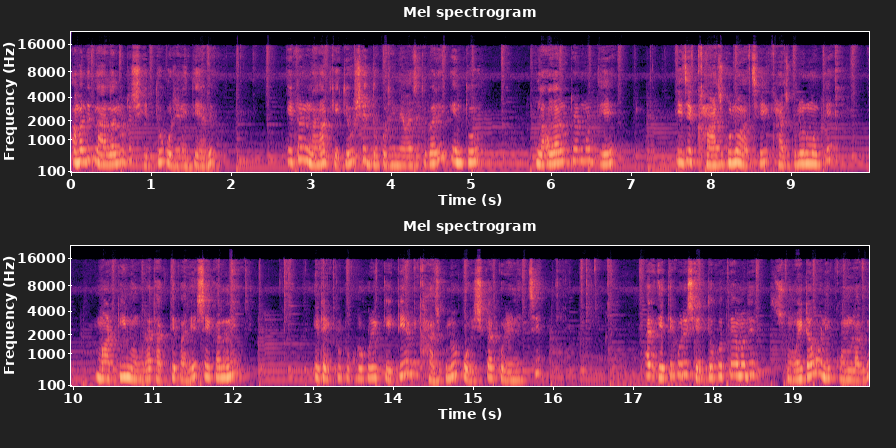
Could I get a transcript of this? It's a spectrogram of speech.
আমাদের লাল আলুটা সেদ্ধ করে নিতে হবে। এটা না কেটেও সেদ্ধ করে নেওয়া যেতে পারে, কিন্তু লাল আলুটার মধ্যে এই যে খাঁজগুলো আছে, খাঁজগুলোর মধ্যে মাটি নোংরা থাকতে পারে, সে কারণে এটা একটু টুকরো করে কেটে আমি খাঁজগুলো পরিষ্কার করে নিচ্ছি। আর এতে করে সেদ্ধ করতে আমাদের সময়টাও অনেক কম লাগবে।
